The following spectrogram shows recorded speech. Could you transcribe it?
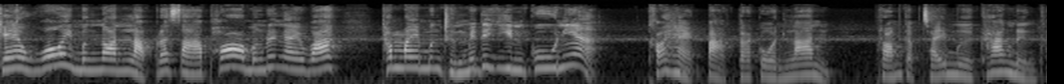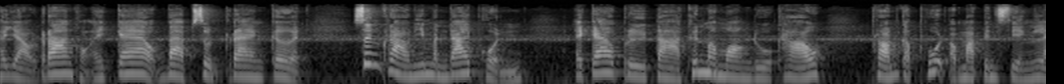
แก้วโว้ยมึงนอนหลับประสาพ่อมึงด้วยไงวะทำไมมึงถึงไม่ได้ยินกูเนี่ยเขาแหกปากตะโกนลั่น พร้อมกับใช้มือข้างหนึ่งเขย่าร่างของไอ้แก้วแบบสุดแรงเกิด ซึ่งคราวนี้มันได้ผล ไอ้แก้วปรือตาขึ้นมามองดูเขาพร้อมกับพูดออกมาเป็นเสียงแหล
